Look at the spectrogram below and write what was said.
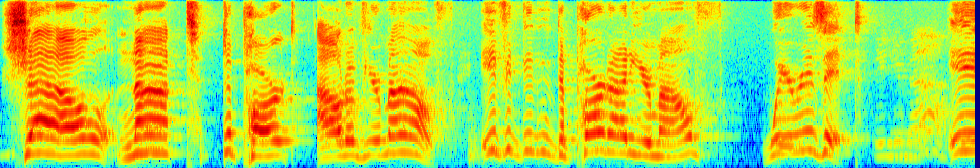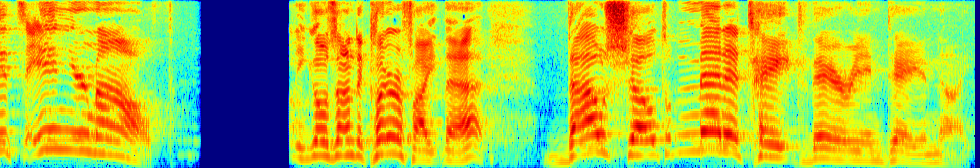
shall not depart out of your mouth. If it didn't depart out of your mouth where is it? In your mouth. it's in your mouth. He goes on to clarify that thou shalt meditate therein day and night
